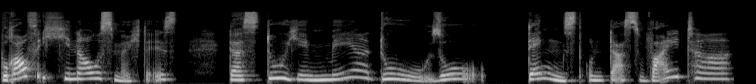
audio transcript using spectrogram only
Worauf ich hinaus möchte, ist, dass du, je mehr du so denkst und das weiter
